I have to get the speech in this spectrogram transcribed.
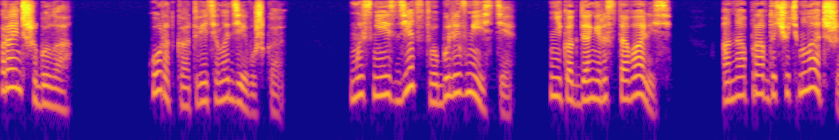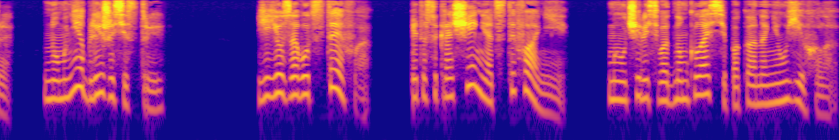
«Раньше была», — коротко ответила девушка. «Мы с ней с детства были вместе, никогда не расставались. Она, правда, чуть младше, но мне ближе сестры. Ее зовут Стефа, это сокращение от Стефании. Мы учились в одном классе, пока она не уехала».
